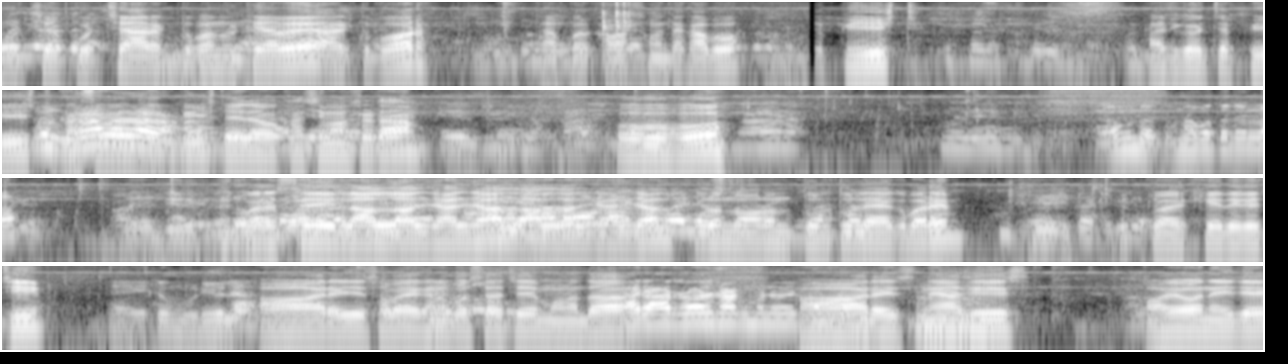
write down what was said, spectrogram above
পড়ছে পড়ছে আর একটুখানি উঠে যাবে আর একটু পর। তারপর খাওয়ার সময় দেখাবো। পিস্ট আজকে হচ্ছে পিস্ট খাসি মাংস পিস্ট এই দেখো খাসি মাংসটা। ও হো হো একবারে সেই লাল লাল ঝাল ঝাল লাল লাল ঝাল ঝাল পুরো নরম তুলতুলে একবারে। একটু আগে খেয়ে দেখেছি। আর এই যে সবাই এখানে বসে আছে মনাদা। আর এই স্নেহাশিস অয়ন এই যে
